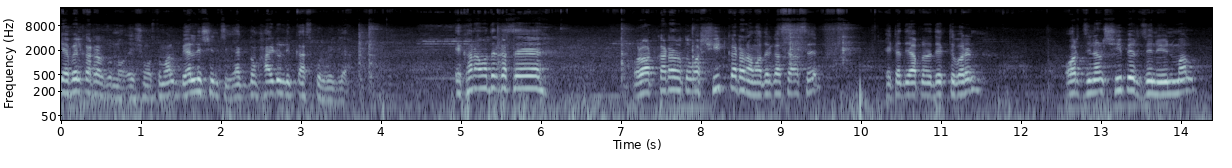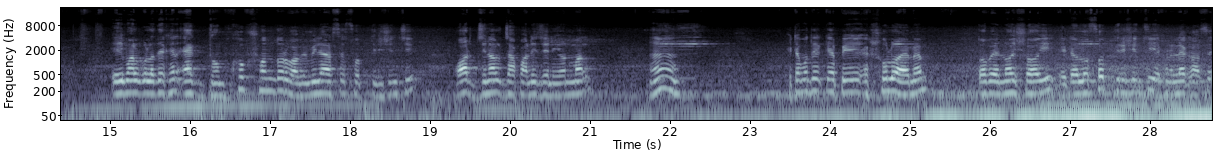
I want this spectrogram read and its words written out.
কেবেল কাটার জন্য, এই সমস্ত মাল বিয়াল্লিশ ইঞ্চি, একদম হাইড্রোলিক কাজ করবে এগুলা। এখানে আমাদের কাছে রড কাটার অথবা শিট কাটার আমাদের কাছে আছে। এটা দিয়ে আপনারা দেখতে পারেন। অরিজিনাল শিপের জেনুইন মাল। এই মালগুলো দেখেন একদম খুব সুন্দরভাবে মিলে আসছে ছত্রিশ ইঞ্চি। অরিজিনাল জাপানি জেনুইন মাল। হ্যাঁ? এটার মধ্যে ক্যাপে ষোলো এম এম তবে নয়শোই, এটা হলো ছত্রিশ ইঞ্চি, এখানে লেখা আছে।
